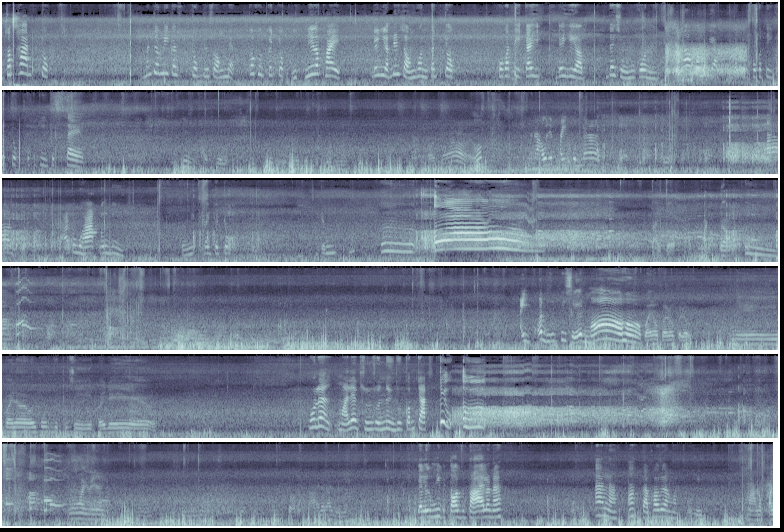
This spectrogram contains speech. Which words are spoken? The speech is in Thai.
สะพานจก มันจะมีกระจกอยู่สองแบบ ก็คือกระจกนิรภัยจะเหยียบได้สองคนกระจก ปกติจะจะเหยียบได้ศูนย์คน ถ้าคนเหยียบกระจกปกติกระจกปกติจะแตกอืมโอเคโอ๊บเราจะไปคนแรกอืมอ้ายตาตูหักเลยดิตรงนี้ใช้กระจกจึง เออโอ้ไก่เกิดธรรมดาอืมไอ้คนที่พิเศษมาไปแล้วไปแล้วไปแล้วนี่ไปแล้วไอ้ คนที่พิเศษไปแล้วผู้เล่นหมายเลข 001 ถูกกำจัดติ้วเออโอ้ยไม่ได้ตอนสุดท้ายแล้วได้อยู่นี่อย่าลืมนี่เป็นตอนสุดท้ายแล้วนะอ่านล่ะอะกลับเข้าเรื่องมาโอเค มา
